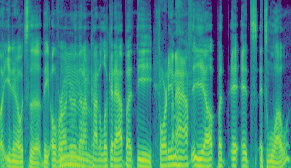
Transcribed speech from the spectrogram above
uh, you know it's the the over under that Hmm. I'm kind of looking at, but the 40 and a half. yeah, but it, it's it's low.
